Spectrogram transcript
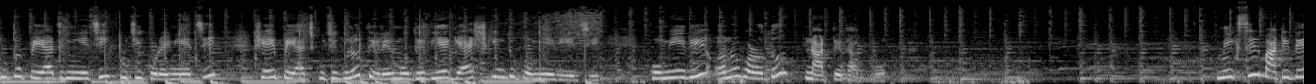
দুটো পেঁয়াজ নিয়েছি, কুচি করে নিয়েছি, সেই পেঁয়াজ কুচিগুলো তেলের মধ্যে দিয়ে গ্যাস কিন্তু কমিয়ে দিয়েছি। কমিয়ে দিয়ে অনবরত নাড়তে থাকব। মিক্সির বাটিতে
